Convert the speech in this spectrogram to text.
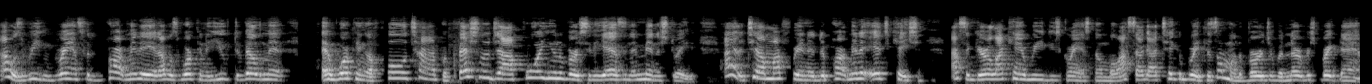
I was reading grants for the department ed. I was working in youth development and working a full-time professional job for a university as an administrator. I had to tell my friend in the Department of Education, I said, girl, I can't read these grants no more. I said, I gotta take a break because I'm on the verge of a nervous breakdown.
